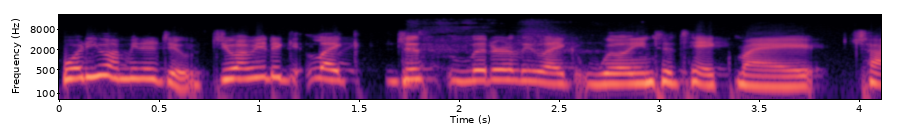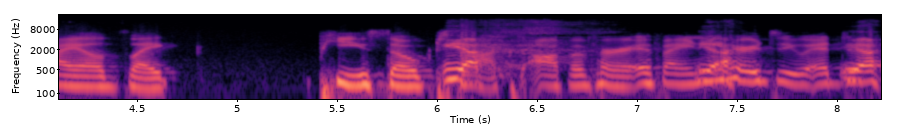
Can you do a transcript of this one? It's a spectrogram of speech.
"What do you want me to do? Do you want me to like just literally like willing to take my child's like pee soaked yeah. socks off of her if I need yeah. her to. It just, yeah.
